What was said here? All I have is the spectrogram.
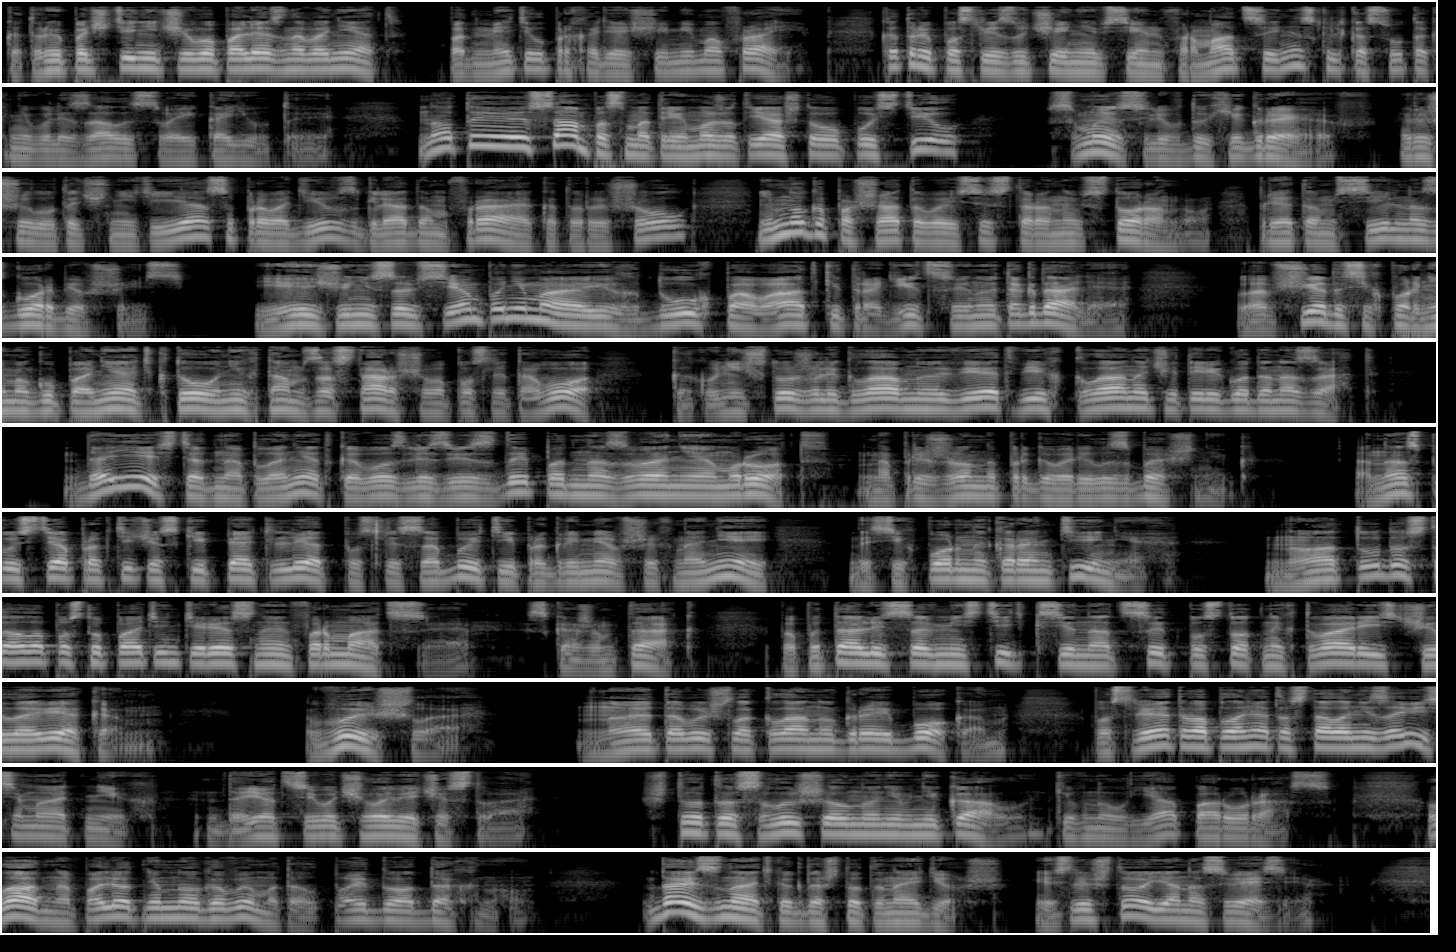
которой почти ничего полезного нет», — подметил проходящий мимо Фрай, который после изучения всей информации несколько суток не вылезал из своей каюты. «Но ты сам посмотри, может, я что упустил?» «В смысле в духе Греев?» — решил уточнить я, сопроводив взглядом Фрая, который шел, немного пошатываясь из стороны в сторону, при этом сильно сгорбившись. «Я еще не совсем понимаю их дух, повадки, традиции, ну и так далее. Вообще до сих пор не могу понять, кто у них там за старшего после того, как уничтожили главную ветвь их клана четыре года назад». «Да есть одна планетка возле звезды под названием Рот», — напряженно проговорил СБшник. Она спустя практически пять лет после событий, прогремевших на ней, до сих пор на карантине. Но оттуда стала поступать интересная информация. Скажем так, попытались совместить ксеноцид пустотных тварей с человеком. Вышло. Но это вышло клану Грей боком. После этого планета стала независима от них, да и от всего человечества. «Что-то слышал, но не вникал», — кивнул я пару раз. «Ладно, полет немного вымотал, пойду отдохну. Дай знать, когда что-то найдешь. Если что, я на связи».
